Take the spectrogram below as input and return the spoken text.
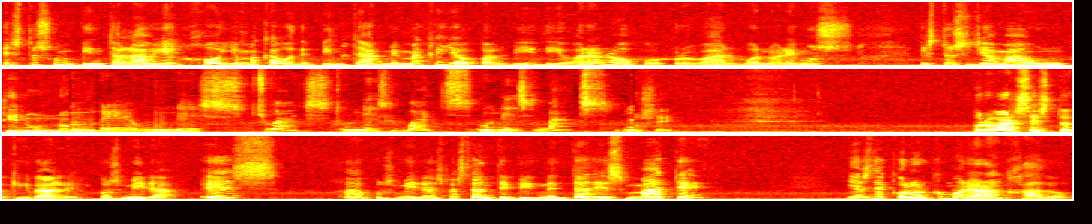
Esto es un pintalabios. Jo, yo me acabo de pintar, me he maquillado para el vídeo. Ahora no lo puedo probar. Bueno, haremos... Esto se llama un... tiene un nombre. Un swatch, un swatch, un smatch. No sé. Probarse esto aquí, vale. Pues mira, es... Ah, pues mira, es bastante pigmentado, es mate y es de color como anaranjado,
